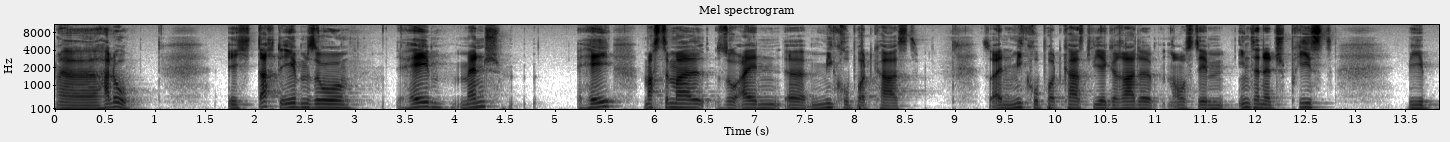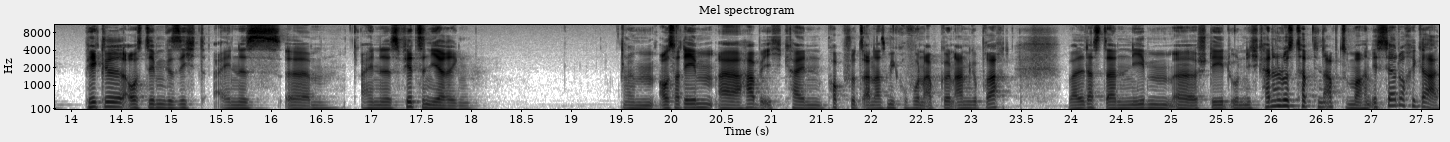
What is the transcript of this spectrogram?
Äh, hallo. Ich dachte eben so, hey Mensch, hey, machst du mal so einen äh, Mikropodcast? So einen Mikropodcast, wie er gerade aus dem Internet sprießt, wie Pickel aus dem Gesicht eines, ähm, eines 14-Jährigen. Ähm, außerdem äh, habe ich keinen Popschutz an das Mikrofon angebracht, weil das daneben äh, steht und ich keine Lust habe, den abzumachen. Ist ja doch egal.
